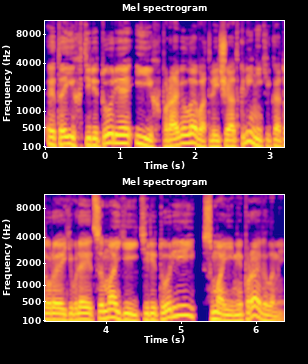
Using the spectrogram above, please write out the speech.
Это их территория и их правила, в отличие от клиники, которая является моей территорией с моими правилами.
